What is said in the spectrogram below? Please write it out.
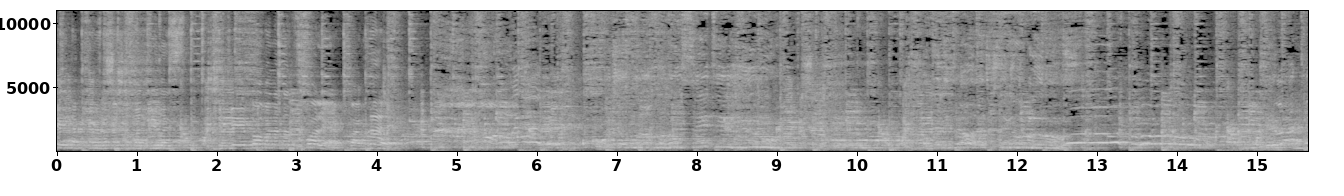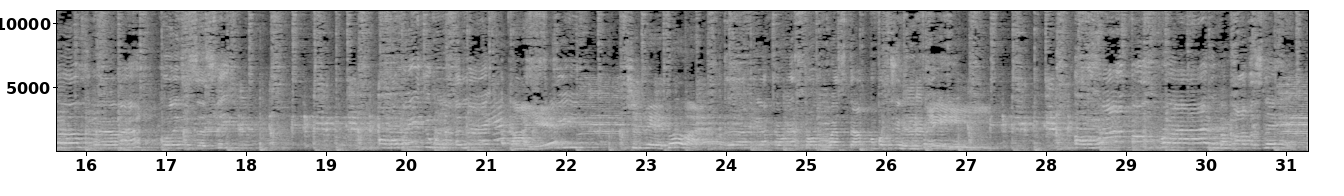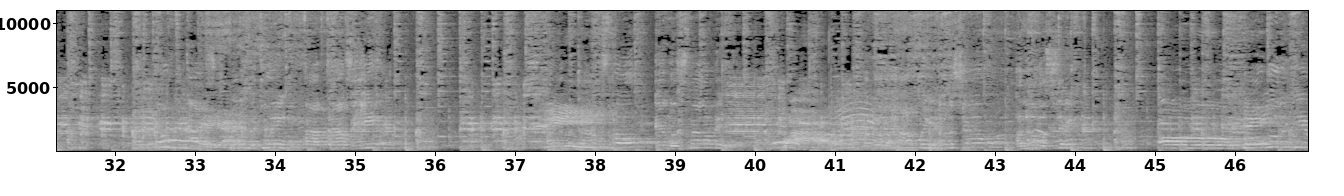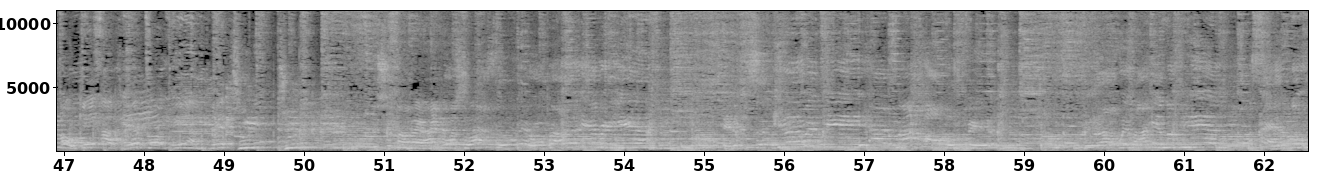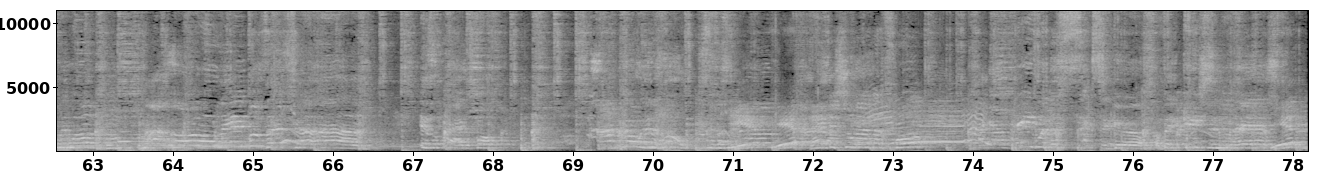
dzisiaj tak na szkole. Ah, yeah? Should gonna smell of it. Wow. Another highway, another show, another state. Okay. Okay, I've met, okay, I've met Julie, Julie. This is my man, I know what's vacation. Є,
